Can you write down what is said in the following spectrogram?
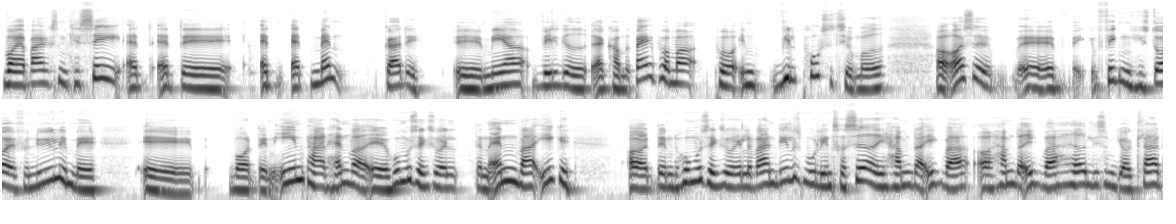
hvor jeg bare sådan kan se, at, at, øh, at, at mænd gør det øh, mere, hvilket er kommet bag på mig på en vildt positiv måde. Og også øh, fik en historie for nylig med, øh, hvor den ene part, han var øh, homoseksuel, den anden var ikke, og den homoseksuelle var en lille smule interesseret i ham, der ikke var, og ham, der ikke var, havde ligesom gjort klart,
